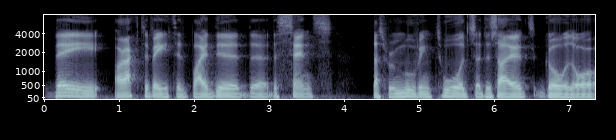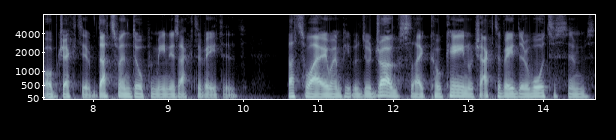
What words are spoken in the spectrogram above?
they are activated by the, the, the sense that we're moving towards a desired goal or objective. That's when dopamine is activated. That's why when people do drugs like cocaine, which activate the reward systems,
